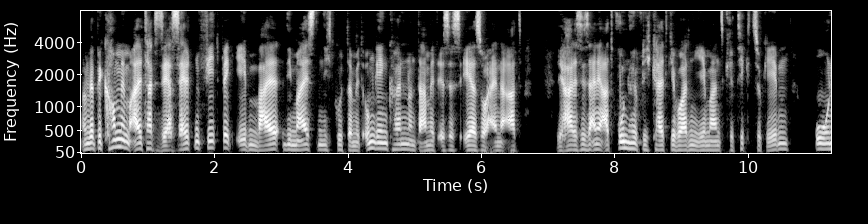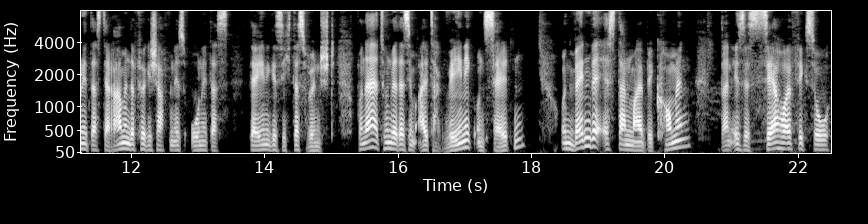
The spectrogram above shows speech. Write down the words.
Und wir bekommen im Alltag sehr selten Feedback, eben weil die meisten nicht gut damit umgehen können. Und damit ist es eher so eine Art, ja, das ist eine Art Unhöflichkeit geworden, jemand Kritik zu geben, ohne dass der Rahmen dafür geschaffen ist, ohne dass derjenige sich das wünscht. Von daher tun wir das im Alltag wenig und selten. Und wenn wir es dann mal bekommen, dann ist es sehr häufig so,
